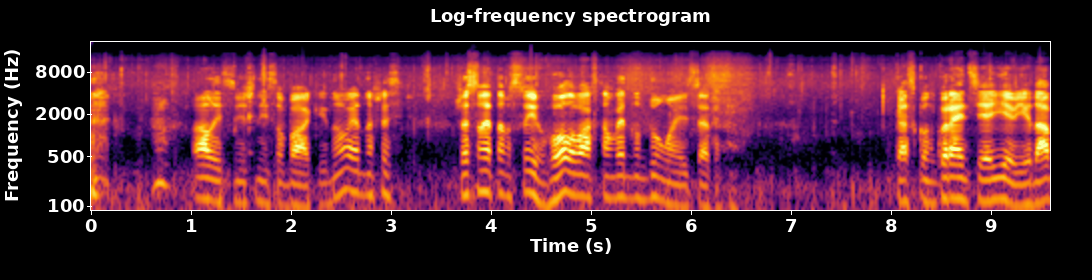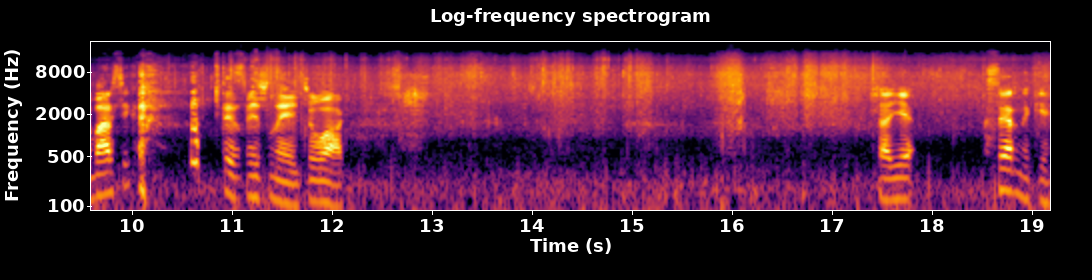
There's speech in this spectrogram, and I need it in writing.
Але смішні собаки. Ну, видно, щось, щось вони там в своїх головах там видно думають все-таки. Якась конкуренція є в їх, да, Барсик? Ти смішний, чувак. Ще є сирники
